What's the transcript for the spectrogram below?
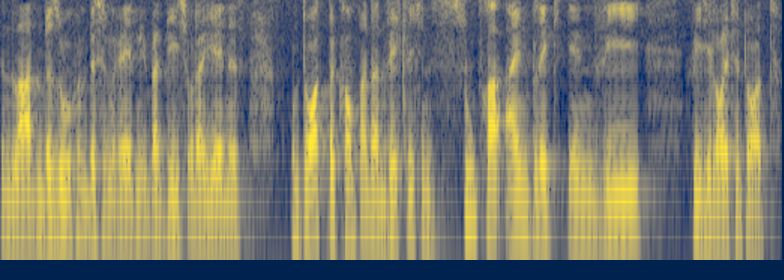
einen Laden besuchen, ein bisschen reden über dies oder jenes. Und dort bekommt man dann wirklich einen super Einblick in, wie, wie die Leute dort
